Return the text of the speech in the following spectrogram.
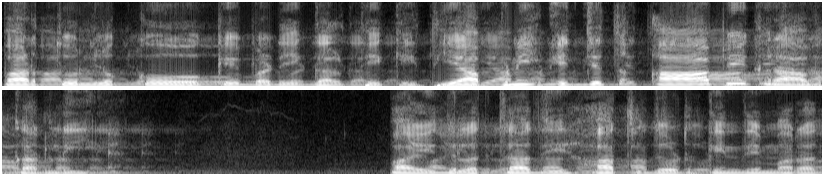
ਪਰ ਤੂੰ ਲੁਕੋ ਕੇ ਬੜੀ ਗਲਤੀ ਕੀਤੀ। ਆਪਣੀ ਇੱਜ਼ਤ ਆਪ ਹੀ ਖਰਾਬ ਕਰ ਲਈ ਹੈ। ਭਾਈ ਦਲੱਤਾ ਦੀ ਹੱਥ ਜੋੜ ਕਹਿੰਦੇ, ਮਹਾਰਾਜ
